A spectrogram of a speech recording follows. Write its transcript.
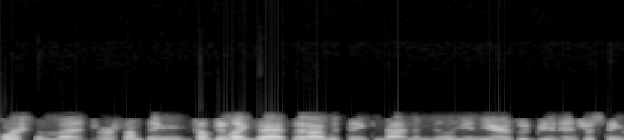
pour cement or something, something like that. That I would think not in a million years would be an interesting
